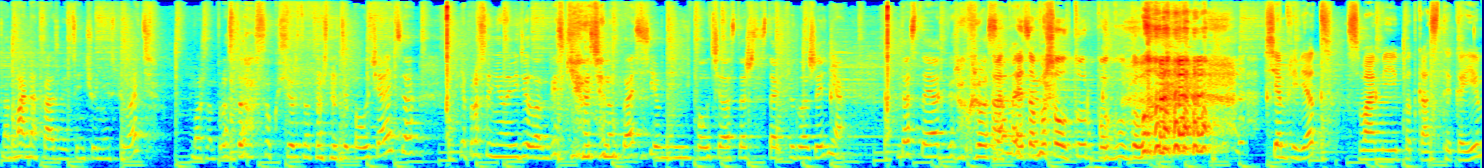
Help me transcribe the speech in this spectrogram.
нормально, оказывается, ничего не успевать. Можно просто сфокусироваться на том, что у тебя получается. Я просто ненавидела английский в начальном классе, и у меня не получалось даже составить предложение. Да, стоят, беру круассан. Так, это пошел тур по Google. Всем привет, с вами подкаст ТКИ,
